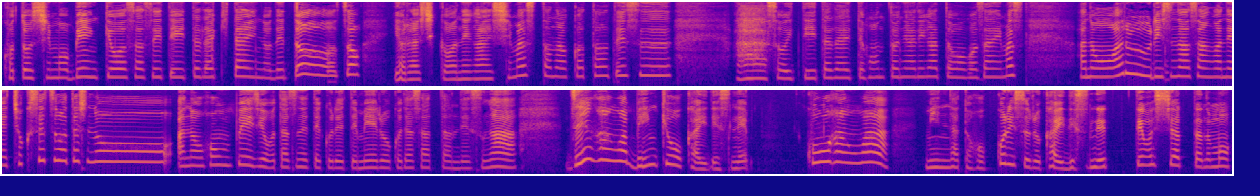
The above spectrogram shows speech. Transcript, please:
今年も勉強させていただきたいので、どうぞよろしくお願いします。とのことです。ああ、そう言っていただいて本当にありがとうございます。あの、あるリスナーさんがね、直接私の、あの、ホームページを訪ねてくれてメールをくださったんですが、前半は勉強会ですね。後半はみんなとほっこりする会ですねっておっしゃったのも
